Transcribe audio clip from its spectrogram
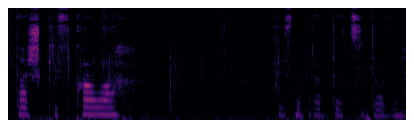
ptaszki w koło. Jest naprawdę cudownie.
